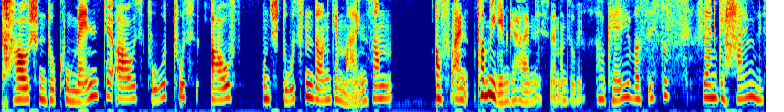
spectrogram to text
tauschen Dokumente aus, Fotos auf und stoßen dann gemeinsam auf ein Familiengeheimnis, wenn man so will. Okay, was ist das für ein Geheimnis?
